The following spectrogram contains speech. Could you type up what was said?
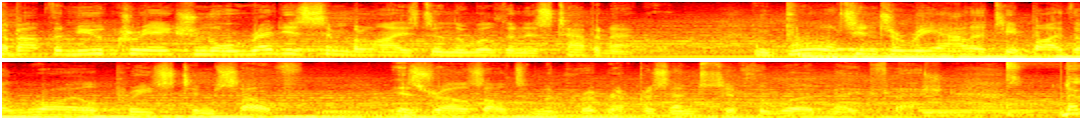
about the new creation already symbolized in the wilderness tabernacle and brought into reality by the royal priest himself, Israel's ultimate representative, the Word made flesh. The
